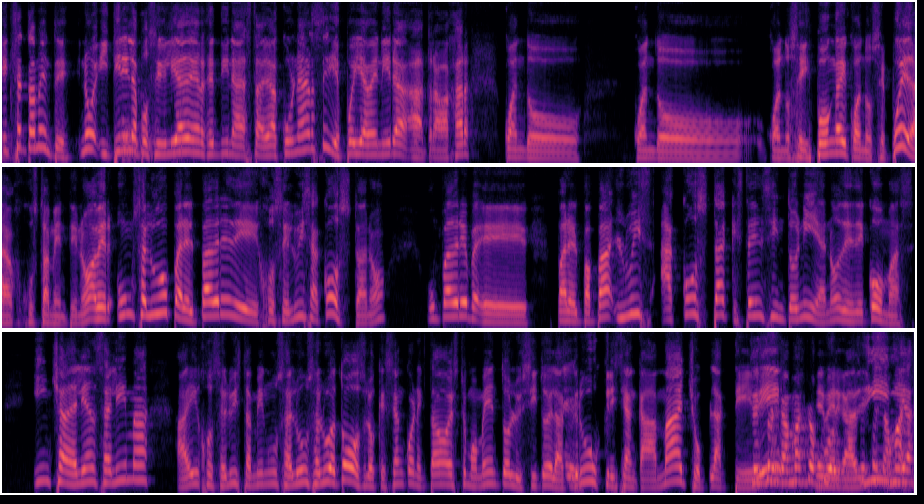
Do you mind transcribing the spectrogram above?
Exactamente. No, y tiene Sí. la posibilidad de Argentina hasta de vacunarse y después ya venir a, a trabajar cuando, cuando, cuando se disponga y cuando se pueda, justamente, ¿no? A ver, un saludo para el padre de José Luis Acosta, ¿no? Un padre eh, para el papá Luis Acosta, que está en sintonía, ¿no? Desde Comas. Hincha de Alianza Lima, ahí José Luis también un saludo, un saludo a todos los que se han conectado a este momento, Luisito de la Sí. Cruz, Cristian Camacho, Plac TV, Camacho, de Vergadilla.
